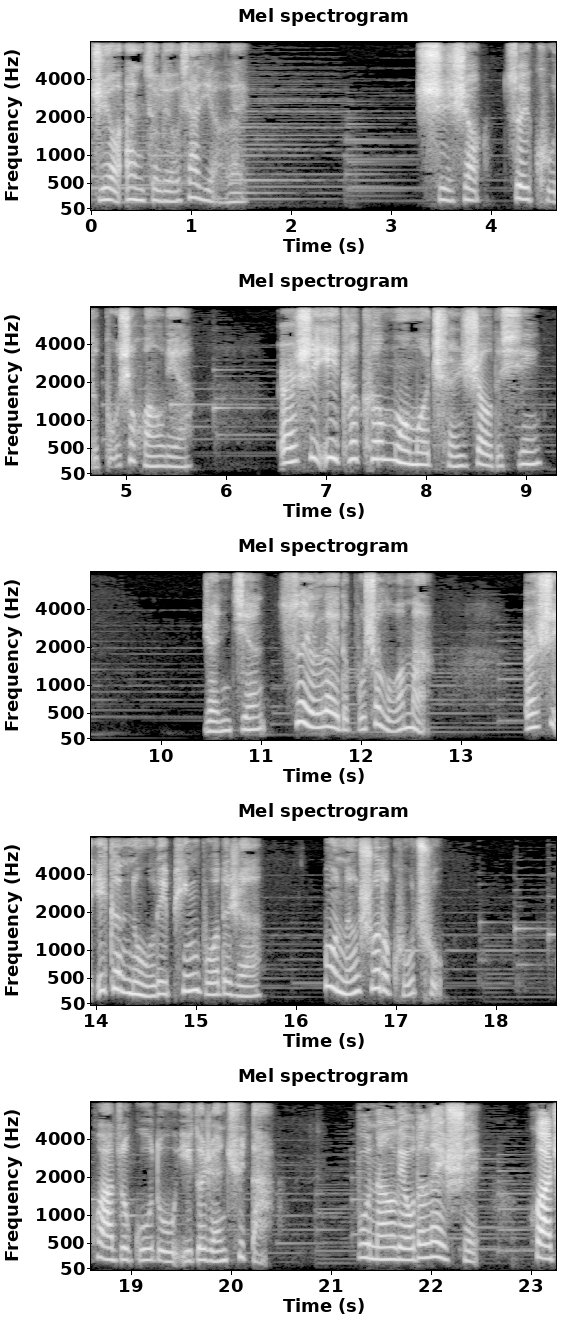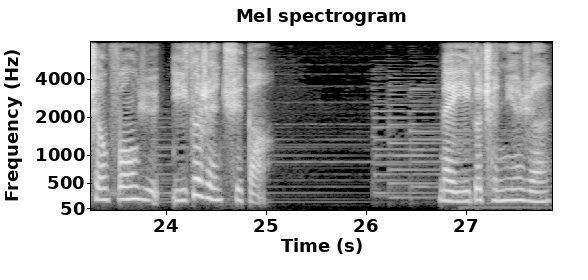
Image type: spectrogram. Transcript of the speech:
只有暗自流下眼泪。世上最苦的不是黄连，而是一颗颗默默承受的心。人间最累的不是罗马，而是一个努力拼搏的人。不能说的苦楚，化作孤独一个人去打；不能流的泪水，化成风雨一个人去挡。每一个成年人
